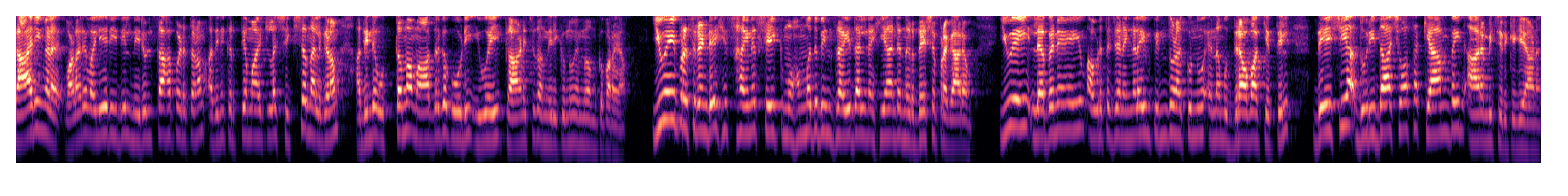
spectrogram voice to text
കാര്യങ്ങളെ വളരെ വലിയ രീതിയിൽ നിരുത്സാഹപ്പെടുത്തണം അതിന് കൃത്യമായിട്ടുള്ള ശിക്ഷ നൽകണം അതിന്റെ ഉത്തമ മാതൃക കൂടി യു കാണിച്ചു തന്നിരിക്കുന്നു എന്ന് നമുക്ക് പറയാം. U A president his highness Sheikh Mohammed bin Zayed al നഹിയാന്റെ നിർദ്ദേശപ്രകാരം യു എ ലബനനെയും അവിടുത്തെ ജനങ്ങളെയും പിന്തുണക്കുന്നു എന്ന മുദ്രാവാക്യത്തിൽ ദേശീയ ദുരിതാശ്വാസ ക്യാമ്പയിൻ ആരംഭിച്ചിരിക്കുകയാണ്.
